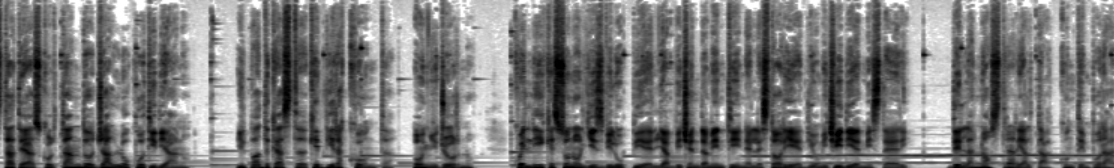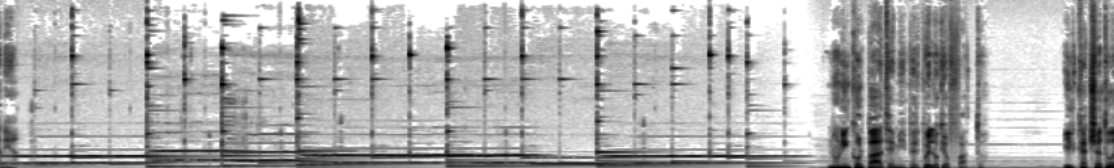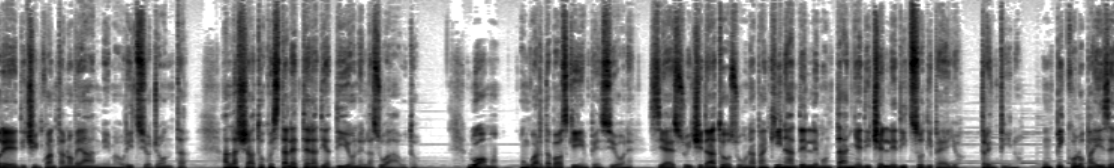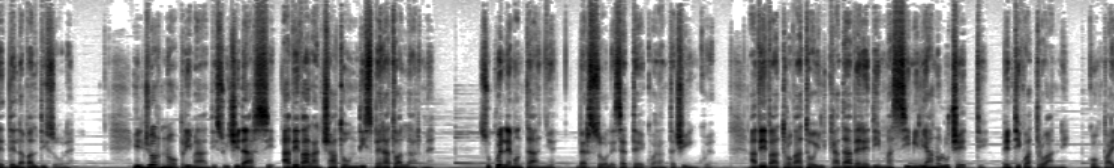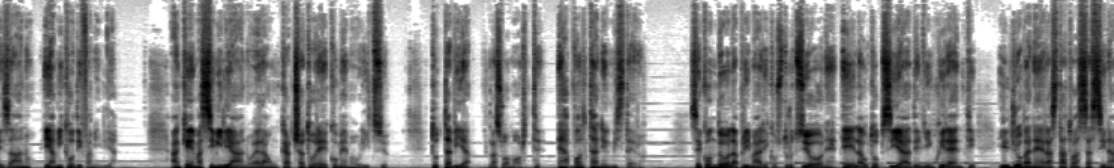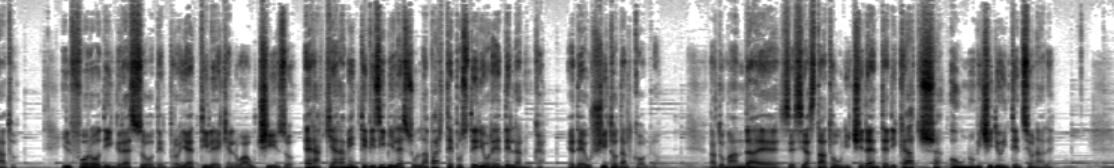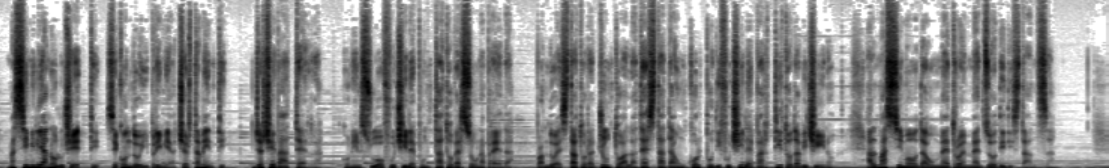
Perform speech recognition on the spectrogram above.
State ascoltando Giallo Quotidiano, il podcast che vi racconta ogni giorno quelli che sono gli sviluppi e gli avvicendamenti nelle storie di omicidi e misteri della nostra realtà contemporanea. Non incolpatemi per quello che ho fatto. Il cacciatore di 59 anni, Maurizio Gionta, ha lasciato questa lettera di addio nella sua auto. L'uomo, un guardaboschi in pensione, si è suicidato su una panchina delle montagne di Celledizzo di Peio, Trentino, un piccolo paese della Val di Sole. Il giorno prima di suicidarsi aveva lanciato un disperato allarme. Su quelle montagne, verso le 7.45, aveva trovato il cadavere di Massimiliano Lucetti, 24 anni, compaesano e amico di famiglia. Anche Massimiliano era un cacciatore come Maurizio. Tuttavia, la sua morte è avvolta nel mistero. Secondo la prima ricostruzione e l'autopsia degli inquirenti, il giovane era stato assassinato. Il foro d'ingresso del proiettile che lo ha ucciso era chiaramente visibile sulla parte posteriore della nuca ed è uscito dal collo. La domanda è se sia stato un incidente di caccia o un omicidio intenzionale. Massimiliano Lucetti, secondo i primi accertamenti, giaceva a terra, con il suo fucile puntato verso una preda, quando è stato raggiunto alla testa da un colpo di fucile partito da vicino, al massimo da un metro e mezzo di distanza.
